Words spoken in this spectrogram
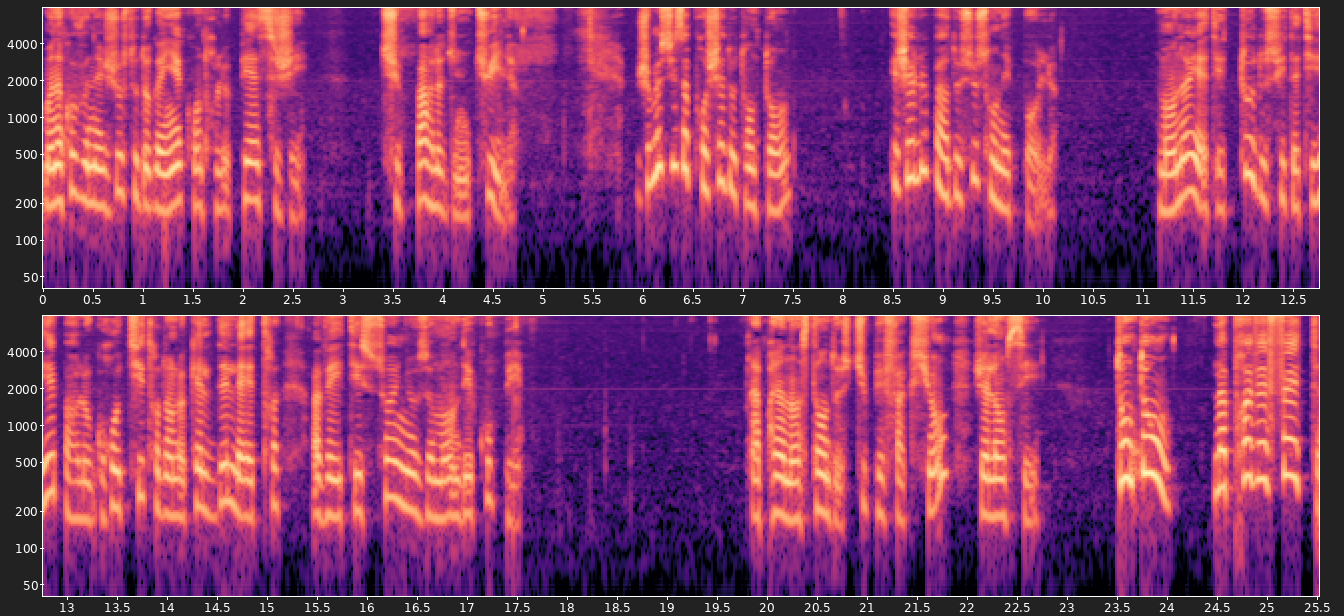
Monaco venait juste de gagner contre le PSG. Tu parles d'une tuile. Je me suis approché de Tonton et j'ai lu par-dessus son épaule. Mon œil a été tout de suite attiré par le gros titre dans lequel des lettres avaient été soigneusement découpées. Après un instant de stupéfaction, j'ai lancé Tonton, la preuve est faite.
